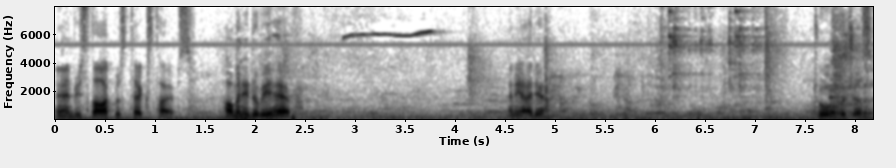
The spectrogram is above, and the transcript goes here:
And we start with text types. How many do we have? Any idea? Which is?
